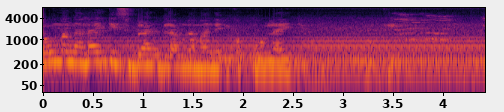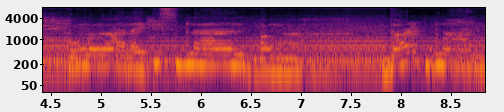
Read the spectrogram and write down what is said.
Kung mga lightest blonde lang naman yung ikukulay nyo. Okay. Kung mga lightest blonde, mga dark blonde,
